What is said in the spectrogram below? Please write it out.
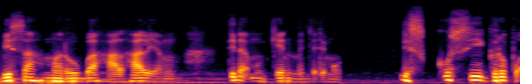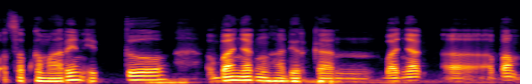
bisa merubah hal-hal yang tidak mungkin menjadi mungkin. Diskusi grup WhatsApp kemarin itu banyak menghadirkan banyak uh, apa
